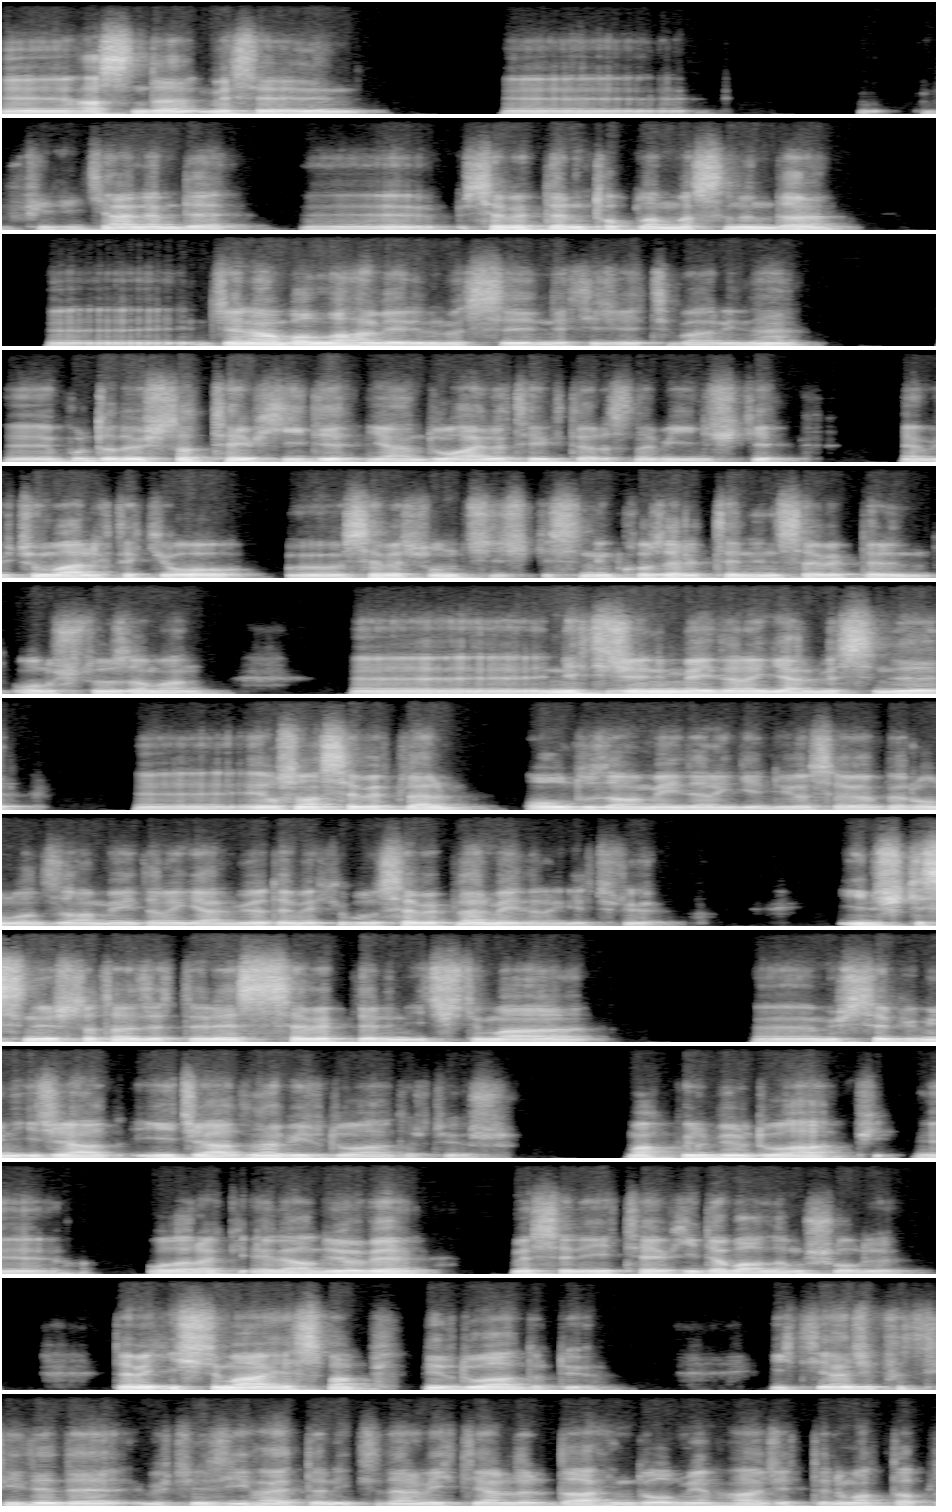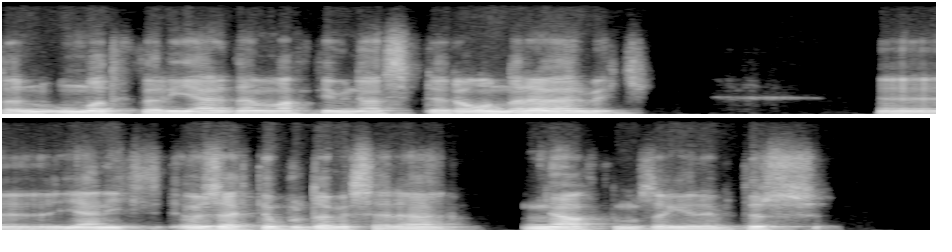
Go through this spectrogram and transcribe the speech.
e, aslında meselenin e, fiziki alemde e, sebeplerin toplanmasının da e, Cenab-ı Allah'a verilmesi netice itibariyle e, burada da Üstad tevhidi yani dua ile tevhid arasında bir ilişki. Yani bütün varlıktaki o e, sebep sonuç ilişkisinin, kozalitenin, sebeplerin oluştuğu zaman e, neticenin meydana gelmesini e, o zaman sebepler olduğu zaman meydana geliyor. Sebepler olmadığı zaman meydana gelmiyor. Demek ki bunu sebepler meydana getiriyor. İlişkisini Üstad Hazretleri sebeplerin içtimaı e, müstebibin icad, icadına bir duadır diyor. Makbul bir dua e, olarak ele alıyor ve meseleyi tevhide bağlamış oluyor. Demek içtima esbab bir duadır diyor. İhtiyacı fıtride de bütün zihayetlerin iktidar ve ihtiyarları dahinde olmayan hacetleri, matlaplarının ummadıkları yerden vakti münasiplere onlara vermek. Ee, yani özellikle burada mesela ne aklımıza gelebilir?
